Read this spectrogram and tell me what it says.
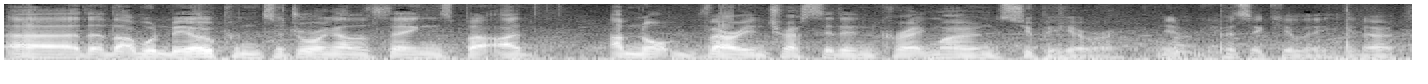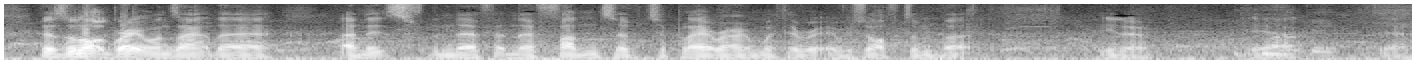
uh, that, that I wouldn't be open to drawing other things, but I, I'm not very interested in creating my own superhero, know, particularly. You know, there's a lot of great ones out there, and it's and they're, and they're fun to, to play around with every, every so often. But you know, yeah, Okay. yeah.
